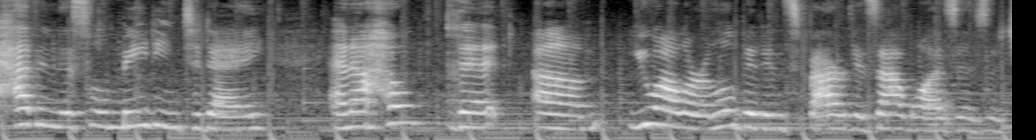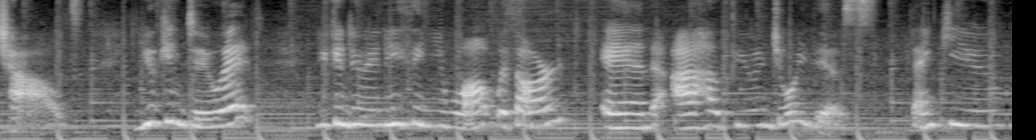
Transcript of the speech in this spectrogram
having this little meeting today. And I hope that um, you all are a little bit inspired as I was as a child. You can do it. You can do anything you want with art, and I hope you enjoy this. Thank you.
